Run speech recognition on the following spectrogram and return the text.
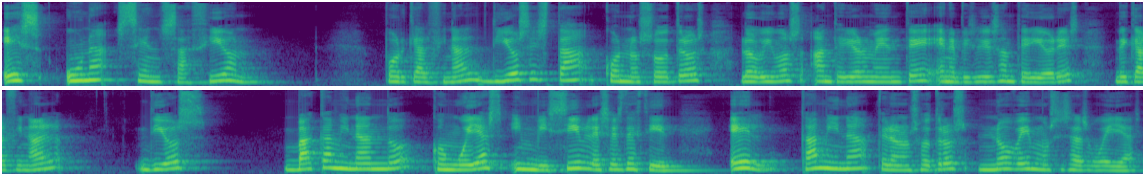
es una sensación, porque al final Dios está con nosotros, lo vimos anteriormente en episodios anteriores, de que al final Dios va caminando con huellas invisibles, es decir, Él camina, pero nosotros no vemos esas huellas.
